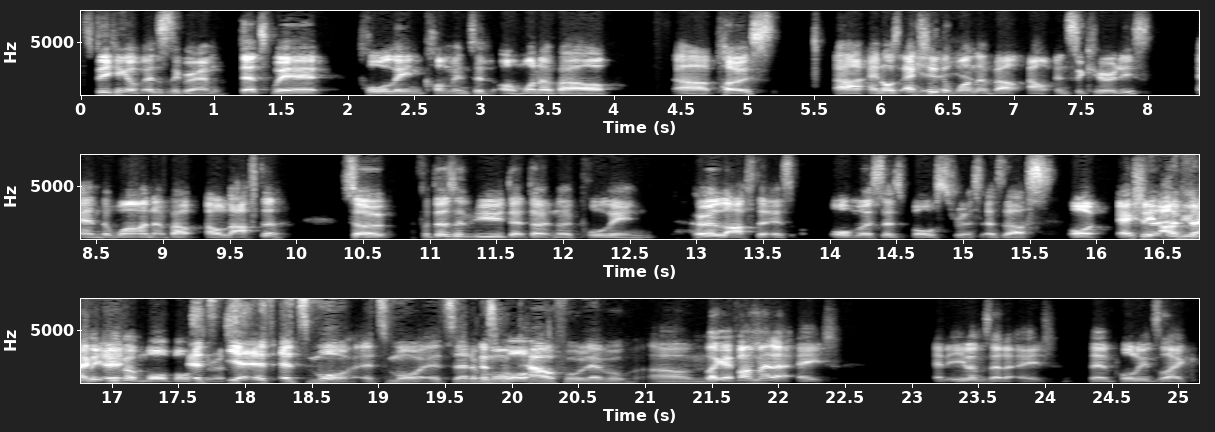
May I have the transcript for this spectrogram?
speaking of Instagram, that's where Pauline commented on one of our uh, posts. Uh, and it was actually yeah, the yeah. one about our insecurities and the one about our laughter. So, for those of you that don't know Pauline, her laughter is almost as boisterous as us, or actually arguably fact, it, even more boisterous. It's, yeah, it, it's more. It's more. It's at a it's more, more, powerful level. Um, like if I'm at an eight, and Elim's at an eight, then Pauline's like,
